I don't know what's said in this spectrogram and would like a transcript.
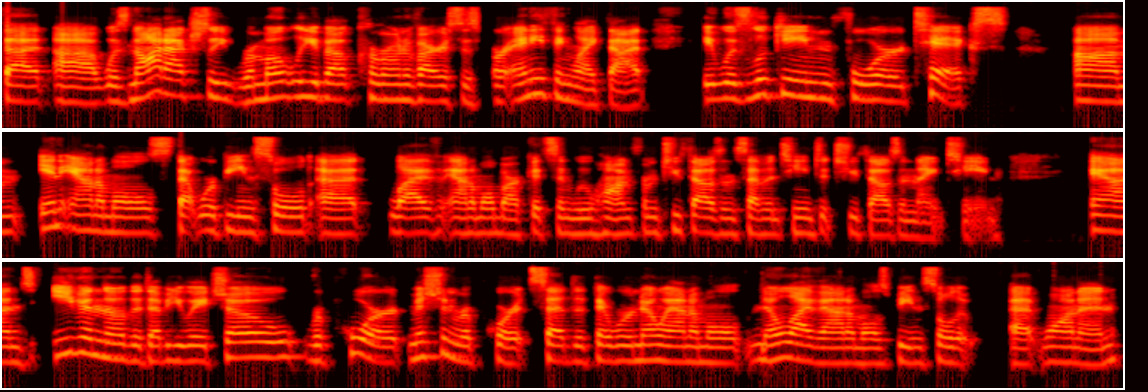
that uh, was not actually remotely about coronaviruses or anything like that. It was looking for ticks um, in animals that were being sold at live animal markets in Wuhan from 2017 to 2019. And even though the WHO report, mission report, said that there were no animal, no live animals being sold at, at Huanan,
